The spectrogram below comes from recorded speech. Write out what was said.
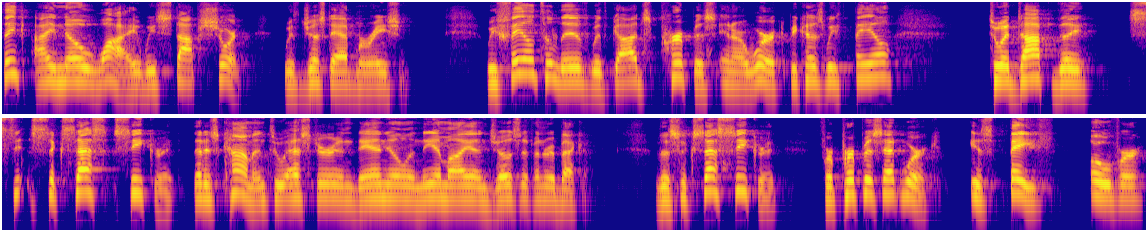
think I know why we stop short with just admiration. We fail to live with God's purpose in our work because we fail to adopt the success secret that is common to Esther and Daniel and Nehemiah and Joseph and Rebecca. The success secret for purpose at work is faith over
